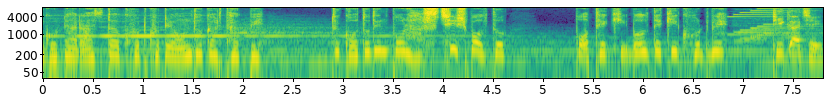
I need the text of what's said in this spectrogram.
গোটা রাস্তা ঘুটঘুটে অন্ধকার থাকবে। তুই কতদিন পর আসছিস বলতো? পথে কি বলতে কি ঘটবে? ঠিক আছে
